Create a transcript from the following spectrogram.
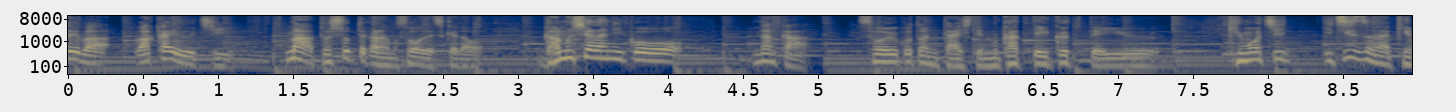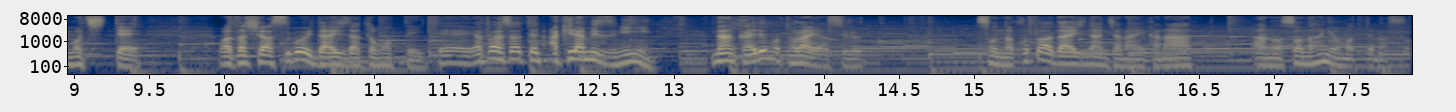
例えば若いうちまあ年取ってからもそうですけどがむしゃらにこうなんかそういうことに対して向かっていくっていう気持ち一途な気持ちって私はすごい大事だと思っていてやっぱりそうやって諦めずに何回でもトライをする。そんなことは大事なんじゃないかな。あのそんな風に思ってます。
